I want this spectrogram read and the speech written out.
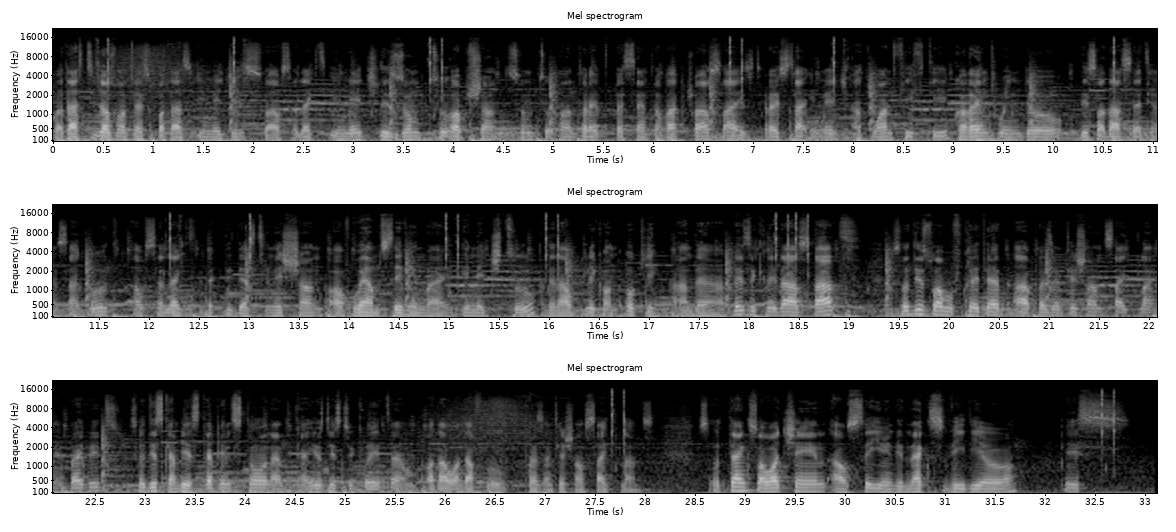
but I still just want to export as images so I'll select image. The zoom to option zoom to 100% of actual size register image at 150 current window these other settings are good. I'll select the, the destination of where I'm saving my image to and then I'll click on OK and uh, basically that's that so this one we've created our presentation site plan in Revit. So this can be a stepping stone and you can use this to create um, other wonderful presentation site plans. So thanks for watching. I'll see you in the next video. Peace.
